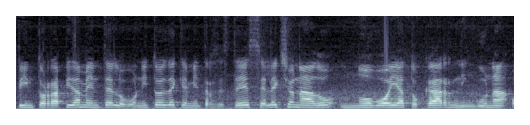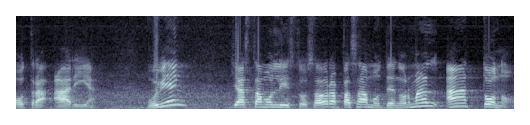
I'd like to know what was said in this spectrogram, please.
Pinto rápidamente lo bonito es de que mientras esté seleccionado no voy a tocar ninguna otra área. Muy bien ya estamos listos. Ahora pasamos de normal a tono.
